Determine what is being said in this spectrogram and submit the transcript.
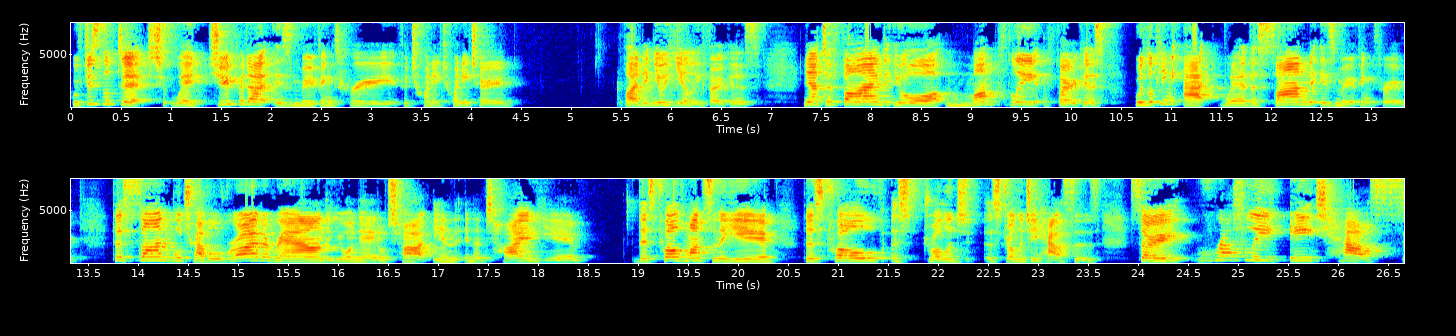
we've just looked at where Jupiter is moving through for 2022, finding your yearly focus. Now, to find your monthly focus, we're looking at where the sun is moving through. The sun will travel right around your natal chart in an entire year. There's 12 months in a year. There's 12 astrology, astrology houses. So roughly each house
